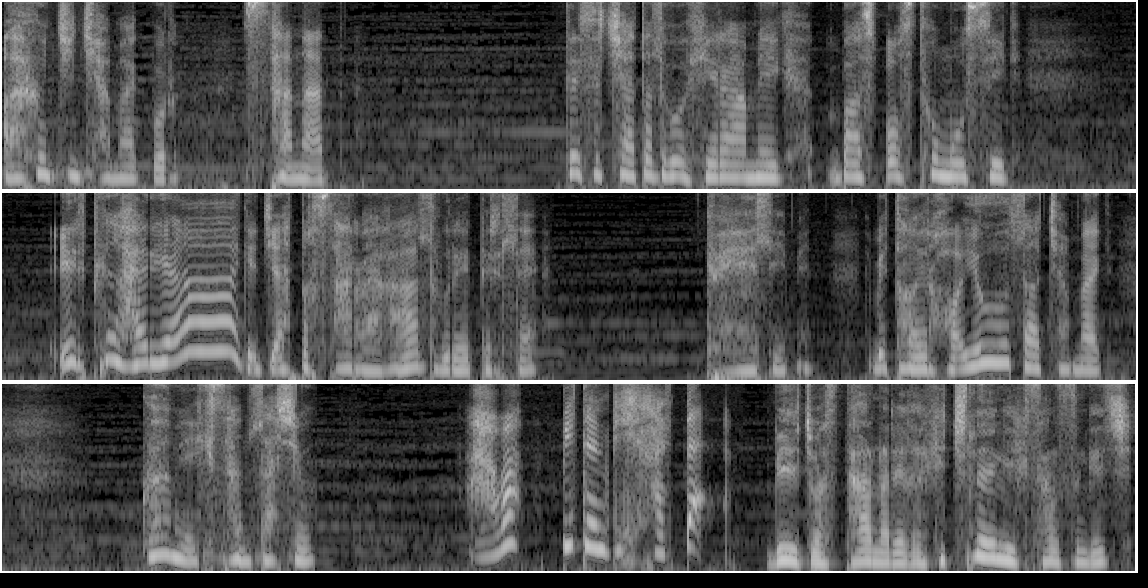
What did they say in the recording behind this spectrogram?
Охин чинь чамайг бүр санаад Тэс чадалгүй хирамыг бас бусд хүмүүсийг эртгэн харьяа гэж ятгахсаар байгаа л хүрээд ирлээ. Кэли минь бид хоёр хоёулаа чамайг гом их саналаа шүү. Аваа, би танд их хайртай. Би ч бас та нарыгаа хичнээн их сансан гэж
